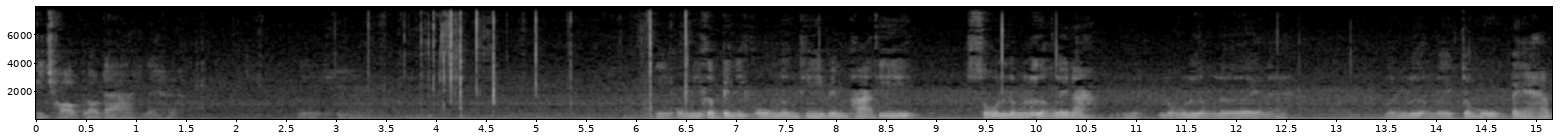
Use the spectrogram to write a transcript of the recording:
ผิดชอบเราได้นะฮะนี่องค์นี้ก็เป็นอีกองค์หนึ่งที่เป็นพระที่ โซนเหลืองๆเลยนะเหลืองๆเลยนะเหลืองๆเลยจมูกเป็นไงครับ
